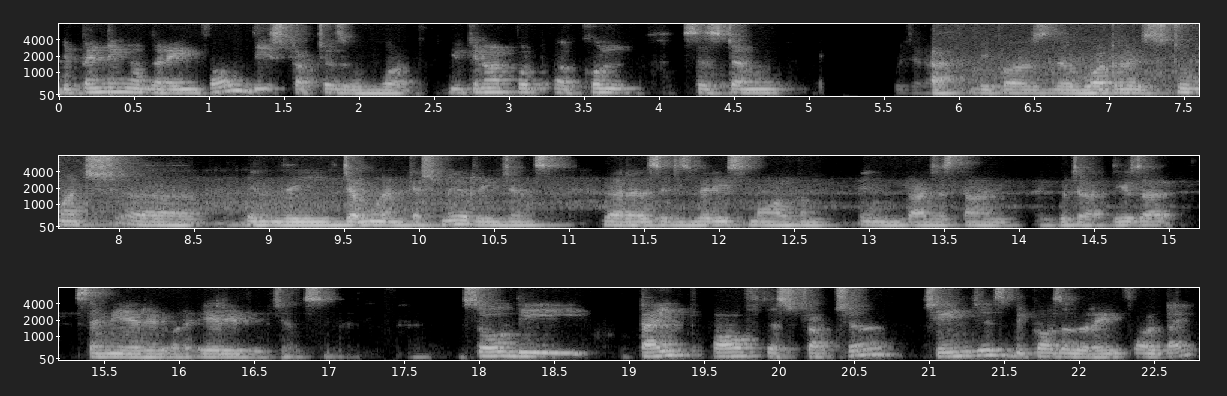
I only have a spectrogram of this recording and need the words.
depending on the rainfall, these structures would work. You cannot put a kul system Gujarat because the water is too much uh, in the Jammu and Kashmir regions, whereas it is very small in Rajasthan and Gujarat. These are semi-arid or arid regions. So the type of the structure changes because of the rainfall type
